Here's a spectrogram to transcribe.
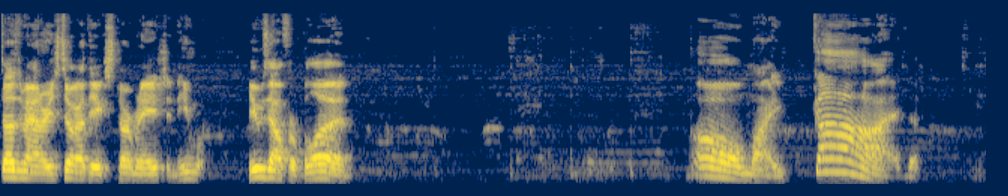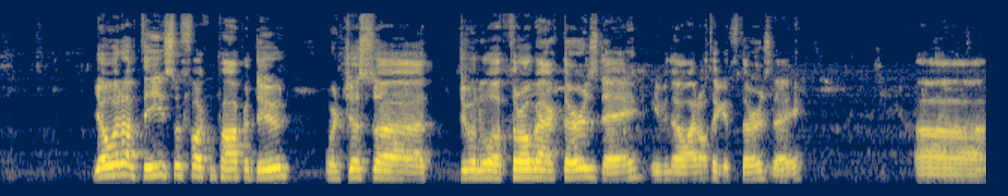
Doesn't matter. He still got the extermination. He he was out for blood. Oh my god. Yo, what up, thieves? What's fucking poppin', dude? We're just uh doing a little throwback Thursday, even though I don't think it's Thursday. Uh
